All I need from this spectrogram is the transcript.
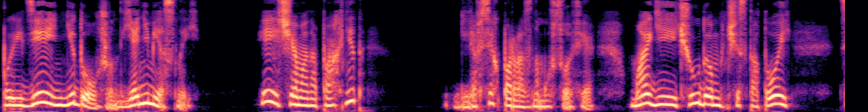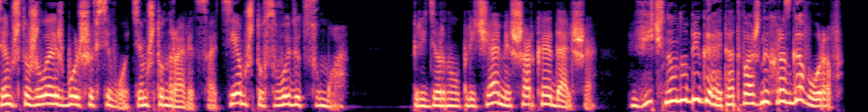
по идее, не должен, я не местный». «И чем она пахнет?» «Для всех по-разному, София. Магией, чудом, чистотой, тем, что желаешь больше всего, тем, что нравится, тем, что сводит с ума». Передернул плечами, шаркая дальше. «Вечно он убегает от важных разговоров».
